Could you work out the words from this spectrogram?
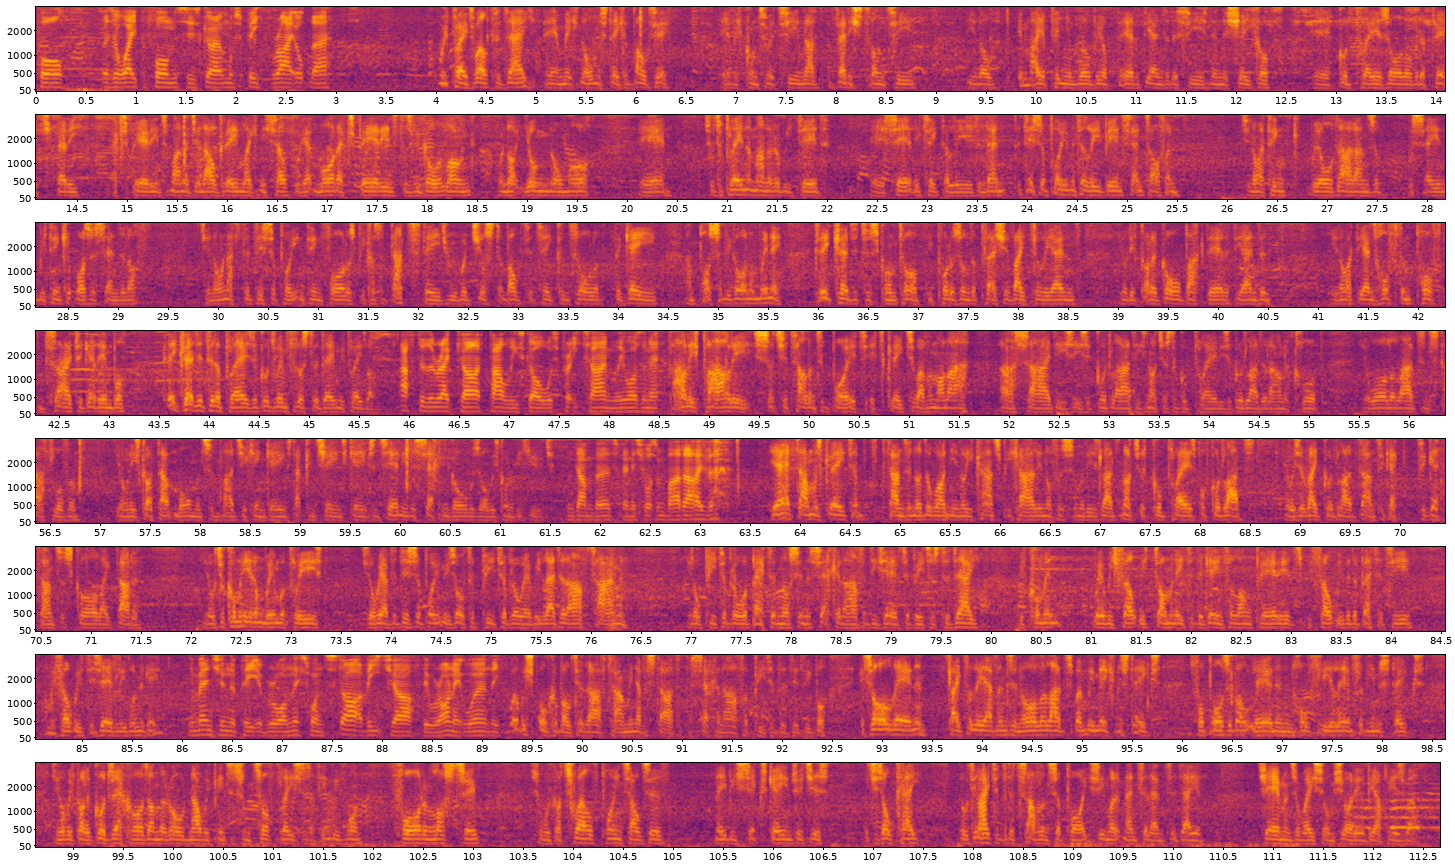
Paul, as a away performances go, it must be right up there. We played well today, uh, make no mistake about it. Uh, we've come to a team, that a very strong team. You know, in my opinion, will be up there at the end of the season in the shake-up. Uh, good players all over the pitch, very experienced manager now. Graham, like myself, will get more experienced as we go along. We're not young no more. Um, so to play in the manner that we did, uh, certainly take the lead. And then the disappointment of Lee being sent off. And, you know, I think we hold our hands up, we're saying we think it was a sending off. You know, and that's the disappointing thing for us because at that stage we were just about to take control of the game and possibly go on and win it. Great credit to Scunthorpe, they put us under pressure right till the end. You know, they've got a goal back there at the end and, you know, at the end huffed and puffed and tried to get in, but great credit to the players, a good win for us today and we played well. After the red card, Powell's goal was pretty timely, wasn't it? Powell's Powley, such a talented boy, it's, it's great to have him on our, our side, he's, he's a good lad, he's not just a good player, he's a good lad around the club. You know, all the lads and staff love him. You know, he's got that moments of magic in games that can change games, and certainly the second goal was always going to be huge. And Dan Burn's finish wasn't bad either. Yeah, Dan was great. Uh, Dan's another one. You know, you can't speak highly enough of some of these lads. Not just good players, but good lads. He was a right good lad, Dan, to get to get Dan to score like that, and you know, to come here and win, we're pleased. You know, we had a disappointing result at Peterborough where we led at half time, and you know, Peterborough were better than us in the second half and deserved to beat us today. We come in where we felt we dominated the game for long periods. We felt we were the better team and we felt we deservedly won the game. You mentioned the Peterborough on this one. Start of each half, they were on it, weren't they? Well, we spoke about it at half time. We never started the second half of Peterborough, did we? But it's all learning. It's like for Lee Evans and all the lads when we make mistakes. Football's about learning and hopefully you learn from your mistakes. You know, we've got a good record on the road now. We've been to some tough places. I think we've won four and lost two. So we've got 12 points out of maybe six games, which is which is okay. We're delighted for the travel and support. You see what it meant to them today. And chairman's away, so I'm sure he'll be happy as well.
